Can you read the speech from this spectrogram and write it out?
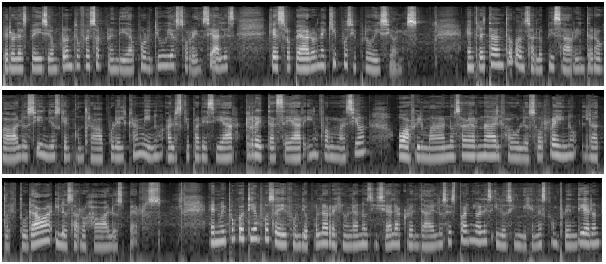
Pero la expedición pronto fue sorprendida por lluvias torrenciales que estropearon equipos y provisiones. Entretanto, Gonzalo Pizarro interrogaba a los indios que encontraba por el camino, a los que parecía retasear información o afirmaba no saber nada del fabuloso reino, la torturaba y los arrojaba a los perros. En muy poco tiempo se difundió por la región la noticia de la crueldad de los españoles y los indígenas comprendieron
